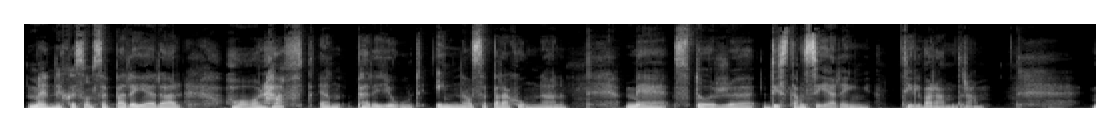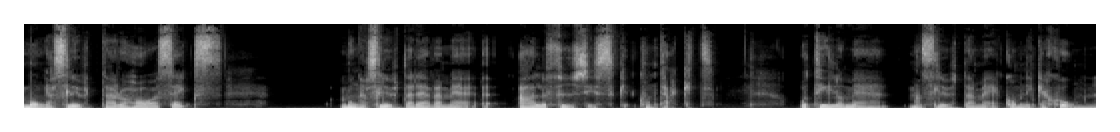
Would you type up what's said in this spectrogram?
människor som separerar har haft en period innan separationen med större distansering till varandra. Många slutar att ha sex. Många slutar även med all fysisk kontakt. och till och med man slutar med kommunikation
